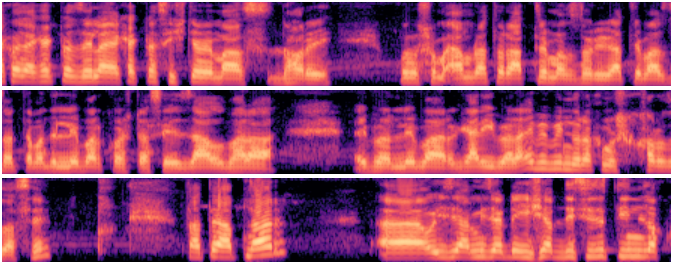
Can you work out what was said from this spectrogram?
এখন এক একটা জেলায় এক একটা সিস্টেমে মাছ ধরে। কোনো সময় আমরা তো রাত্রে মাছ ধরি, রাত্রে মাছ ধরতে আমাদের লেবার কষ্ট আছে, জাল ভাড়া, এবার লেবার গাড়ি ভাড়া বিভিন্ন রকম খরচ আছে। তাতে আপনার ওই যে আমি যেটা হিসাব দিচ্ছি যে তিন লক্ষ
